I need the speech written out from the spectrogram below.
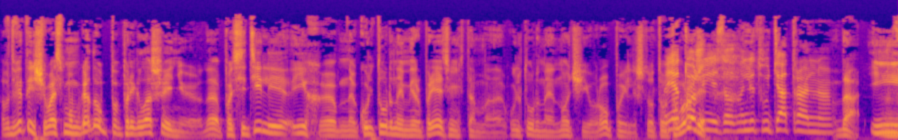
в 2008 году по приглашению, да, посетили их э, культурное мероприятие, у них там э, культурная ночь Европы или что-то а в этом я роде. тоже ездила на Литву театральную. Да, и,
